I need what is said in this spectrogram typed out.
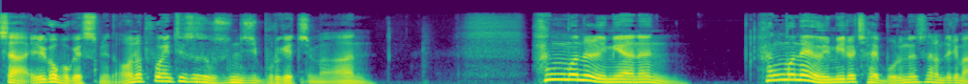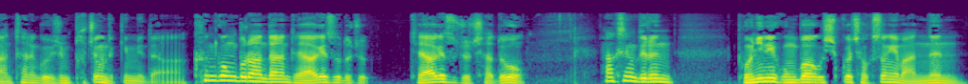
자 읽어보겠습니다. 어느 포인트에서 웃은지 모르겠지만 학문을 의미하는 학문의 의미를 잘 모르는 사람들이 많다는 거 요즘 부쩍 느낍니다. 큰 공부를 한다는 대학에서도 조- 대학에서조차도 학생들은 본인이 공부하고 싶고 적성에 맞는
